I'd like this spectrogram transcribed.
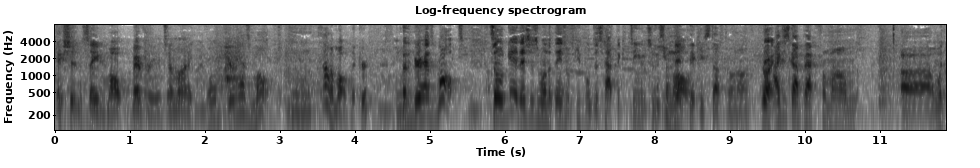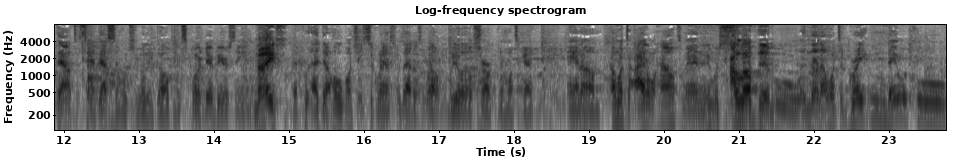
they shouldn't say malt beverage. I'm like, well, beer has malt. Mm-hmm. It's not a malt liquor, but mm-hmm. the beer has malt. So again, that's just one of the things where people just have to continue to There's some nitpicky stuff going on. Right. I just got back from um uh went down to Sandestin, which is really dope, and explored their beer scene. Nice. I, put, I did a whole bunch of Instagrams for that as well. Real Ale Sharpton once again. And um, I went to Idyll Hounds, man, and they were super I love them. cool. And then I went to Grayton, they were cool.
